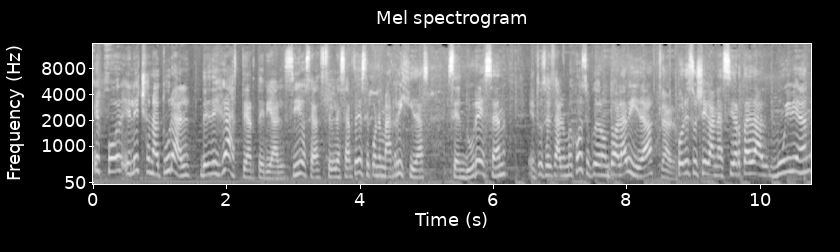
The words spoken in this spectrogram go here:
es por el hecho natural de desgaste arterial, ¿sí? O sea, se- las arterias se ponen más rígidas, se endurecen. Entonces, a lo mejor se cuidaron toda la vida, Claro. por eso llegan a cierta edad muy bien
